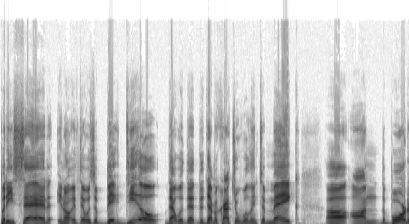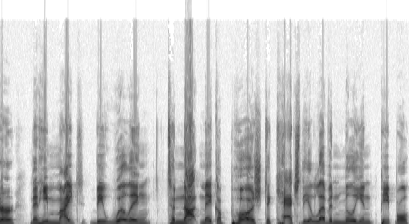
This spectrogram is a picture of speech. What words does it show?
but he said, you know, if there was a big deal that, w- that the Democrats are willing to make uh, on the border, then he might be willing to not make a push to catch the 11 million people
